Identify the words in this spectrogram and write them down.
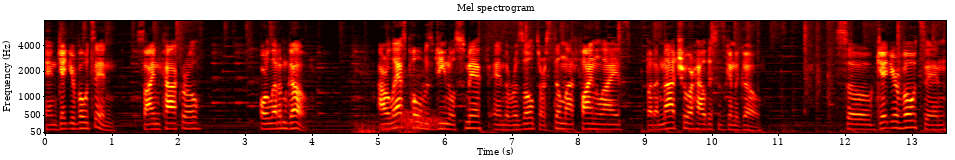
and get your votes in. Sign Cockrell or let him go. Our last poll was Geno Smith, and the results are still not finalized, but I'm not sure how this is going to go. So get your votes in.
